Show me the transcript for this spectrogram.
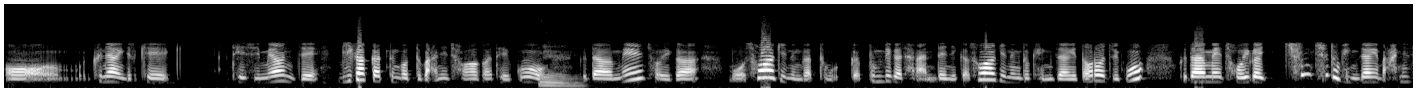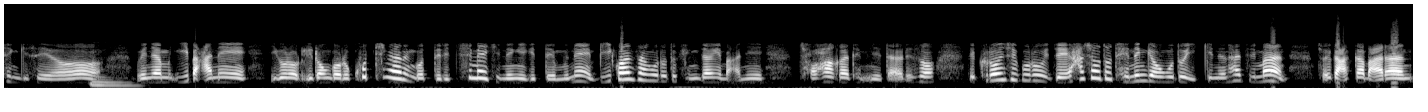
어 그냥 이렇게 되시면 이제 미각 같은 것도 많이 저하가 되고 네. 그 다음에 저희가 뭐 소화 기능 같은 그러니까 분비가 잘 안 되니까 소화 기능도 굉장히 떨어지고 그 다음에 저희가 충치도 굉장히 많이 생기세요. 음. 왜냐하면 입 안에 이걸 이런 거를 코팅하는 것들이 치매 기능이기 때문에 미관상으로도 굉장히 많이 저하가 됩니다. 그래서 그런 식으로 이제 하셔도 되는 경우도 있기는 하지만 저희가 아까 말한 뭐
